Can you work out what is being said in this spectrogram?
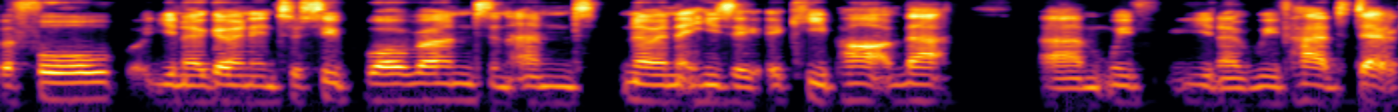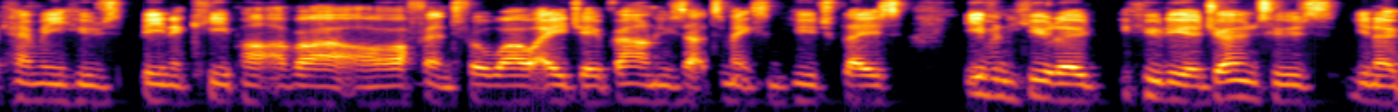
before, you know, going into Super Bowl runs and and knowing that he's a, a key part of that. Um, we've, you know, we've had Derrick Henry, who's been a key part of our, our offense for a while. AJ Brown, who's had to make some huge plays. Even Julio, Julio Jones, who's you know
